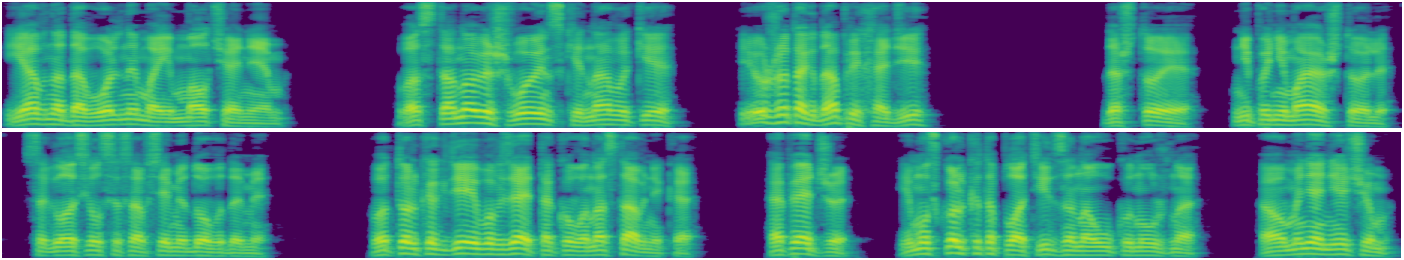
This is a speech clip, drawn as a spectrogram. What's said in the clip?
явно довольный моим молчанием. «Восстановишь воинские навыки, и уже тогда приходи». «Да что я, не понимаю, что ли?» согласился со всеми доводами. «Вот только где его взять, такого наставника? Опять же, ему сколько-то платить за науку нужно, а у меня нечем».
